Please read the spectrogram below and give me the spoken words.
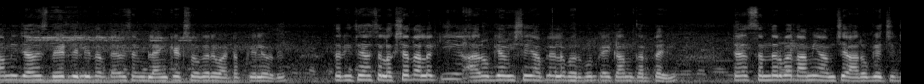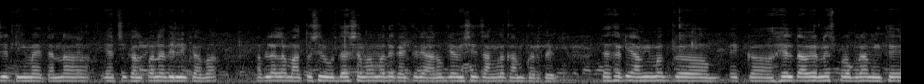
आम्ही ज्यावेळेस भेट दिली तर त्यावेळेस आम्ही ब्लँकेट्स वगैरे वाटप केले होते. तर इथे असं लक्षात आलं की आरोग्याविषयी आपल्याला भरपूर काही काम करता येईल. त्या संदर्भात आम्ही आमची आरोग्याची जी टीम आहे त्यांना याची कल्पना दिली का बा आपल्याला मातोश्री वृद्धाश्रमामध्ये काहीतरी आरोग्याविषयी चांगलं काम करता येईल. त्यासाठी आम्ही मग एक हेल्थ अवेअरनेस प्रोग्राम इथे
